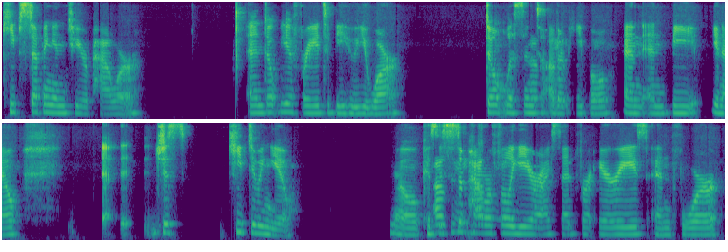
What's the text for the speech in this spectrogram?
keep stepping into your power, and don't be afraid to be who you are. Don't listen okay. to other people and and be, you know, just keep doing you. No, because okay. this is a powerful year, I said, for Aries and for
